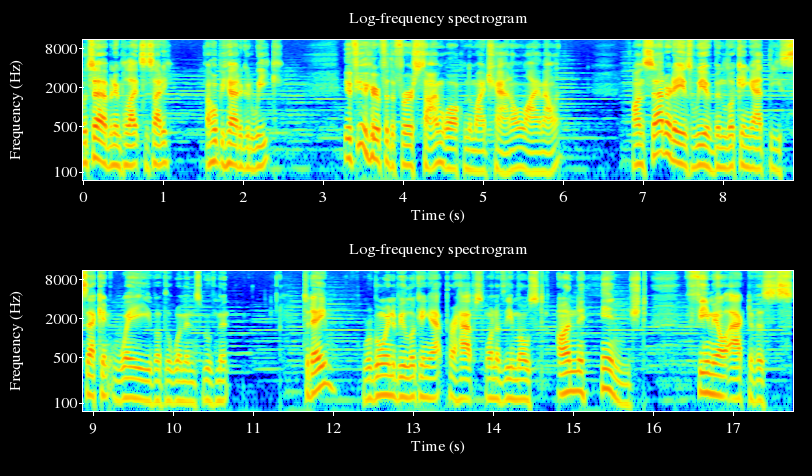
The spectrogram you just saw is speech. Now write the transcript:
What's happening, Polite Society? I hope you had a good week. If you're here for the first time, welcome to my channel. I am Alan. On Saturdays, we have been looking at the second wave of the women's movement. Today, we're going to be looking at perhaps one of the most unhinged female activists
